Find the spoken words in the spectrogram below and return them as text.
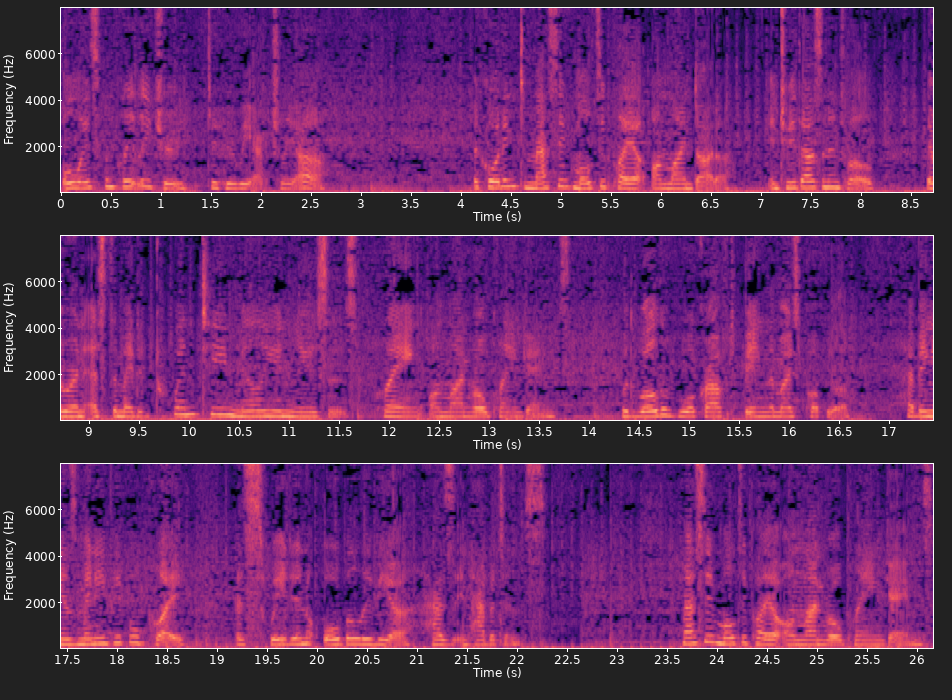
always completely true to who we actually are. According to massive multiplayer online data, in 2012, there were an estimated 20 million users playing online role-playing games, with World of Warcraft being the most popular, having as many people play as Sweden or Bolivia has inhabitants. Massive multiplayer online role-playing games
